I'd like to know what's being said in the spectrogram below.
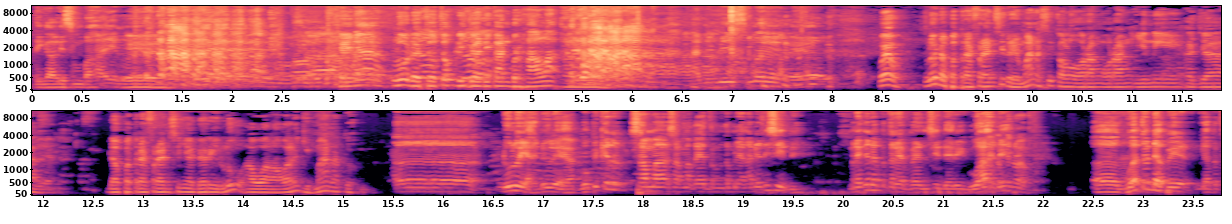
Tinggal disembah aja gue. Iya. Kayaknya lu udah cocok dijadikan berhala. Animisme. Well, lu dapat referensi dari mana sih kalau orang-orang ini aja dapat referensinya dari lu awal-awalnya gimana tuh? Eh, dulu ya, dulu ya. Gue pikir sama sama kayak teman-teman yang ada di sini. Mereka dapat referensi dari gua deh. Eh, gua tuh dapat dapat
